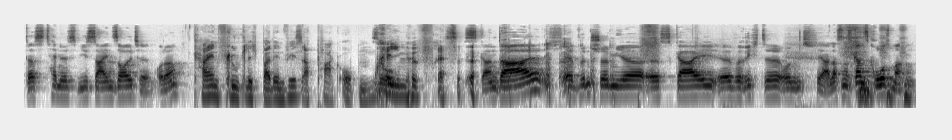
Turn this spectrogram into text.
das Tennis, wie es sein sollte, oder? Kein Flutlicht bei den Weserpark Open. Meine Fresse. Skandal. Ich äh, wünsche mir äh, Sky-Berichte und ja, lassen wir es ganz groß machen.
